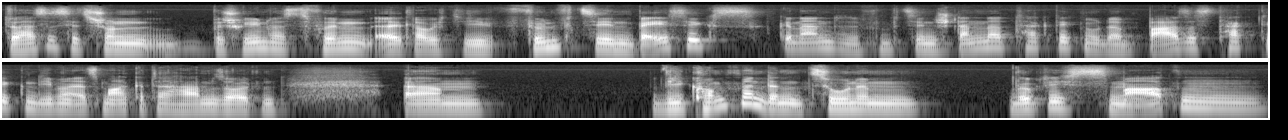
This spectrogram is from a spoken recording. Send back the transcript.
du hast es jetzt schon beschrieben, du hast vorhin, äh, glaube ich, die 15 Basics genannt, 15 Standardtaktiken oder Basistaktiken, die man als Marketer haben sollten. Ähm, wie kommt man denn zu einem wirklich smarten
